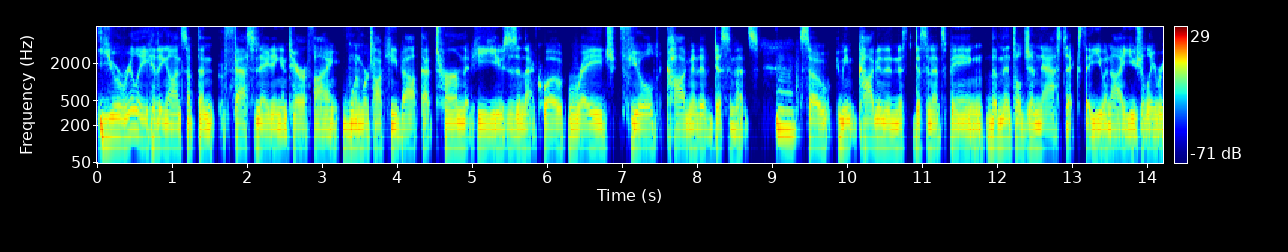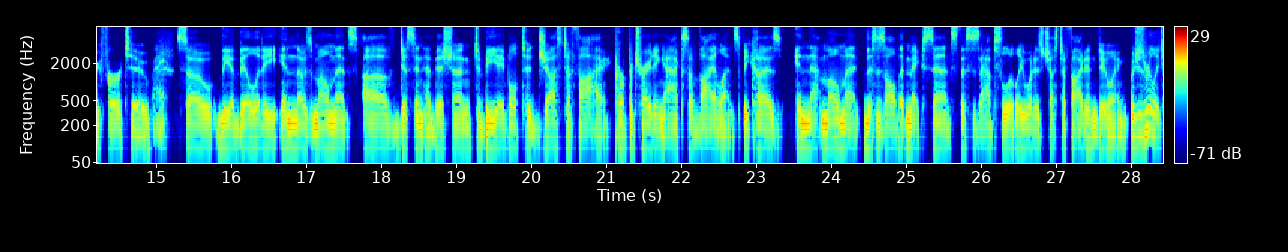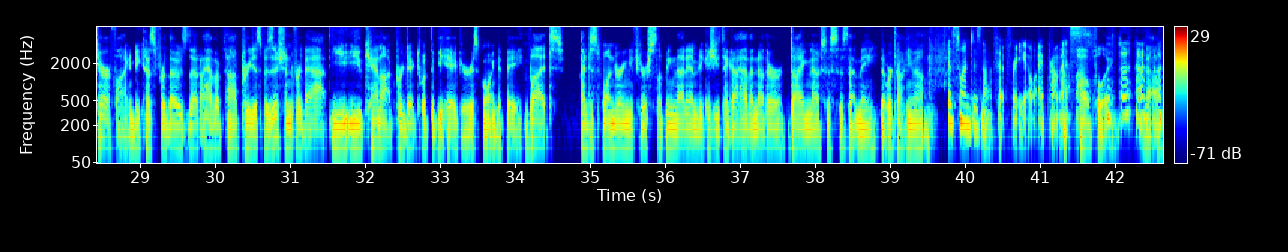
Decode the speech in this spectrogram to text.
You're really hitting on something fascinating and terrifying when we're talking about that term that he uses in that quote rage fueled cognitive dissonance. Mm. So, I mean, cognitive dissonance being the mental gymnastics that you and I usually refer to. Right. So, the ability in those moments of disinhibition to be able to justify perpetrating acts of violence because in that moment, this is all that makes sense. This is absolutely what is justified in doing, which is really terrifying because for those that have a, a predisposition for that, you, you cannot predict what the behavior is going to be. But I'm just wondering if you're slipping that in because you think I have another diagnosis. Is that me that we're talking about? This one does not fit for you, I promise. Hopefully. no.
